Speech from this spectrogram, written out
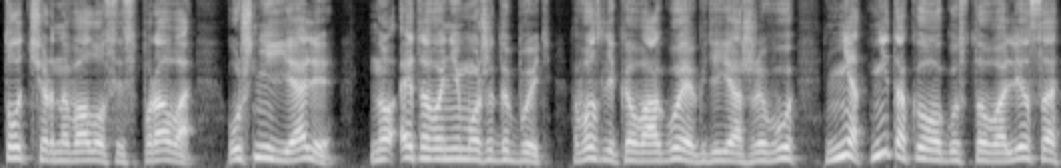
Тот черноволосый справа, уж не я ли? Но этого не может быть. Возле Кавагоя, где я живу, нет ни такого густого леса,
